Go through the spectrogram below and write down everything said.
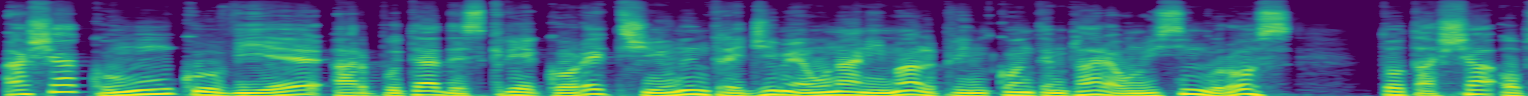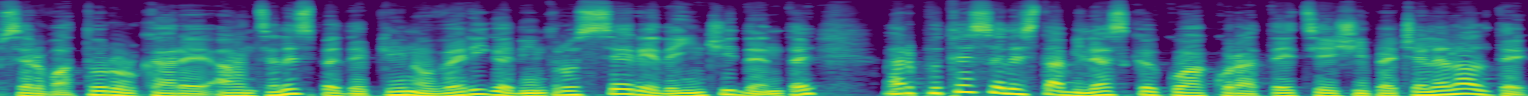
Așa cum Cuvier ar putea descrie corect și în întregime un animal prin contemplarea unui singur os, tot așa, observatorul care a înțeles pe deplin o verigă dintr-o serie de incidente ar putea să le stabilească cu acuratețe și pe celelalte,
